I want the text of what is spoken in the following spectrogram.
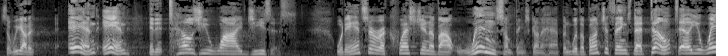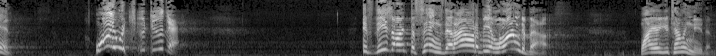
So we got to, and, and, and it tells you why Jesus would answer a question about when something's going to happen with a bunch of things that don't tell you when. Why would you do that? If these aren't the things that I ought to be alarmed about, why are you telling me them?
